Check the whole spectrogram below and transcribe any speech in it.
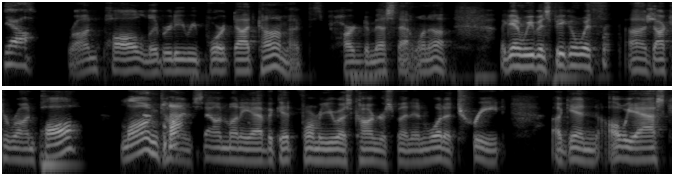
Yeah. Ron Paul Liberty Report.com. It's hard to mess that one up. Again, we've been speaking with uh, Dr. Ron Paul, longtime sound money advocate, former U.S. Congressman, and what a treat. Again, all we ask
